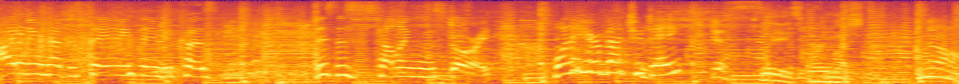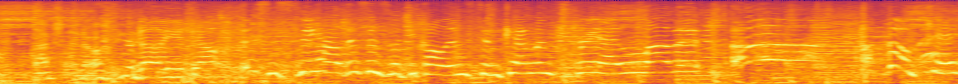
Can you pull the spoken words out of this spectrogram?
I don't even have to say anything because this is telling the story. Want to hear about your date? Yes. Please, very much. No, actually, no. No, you don't. This is, see how this is what you call instant chemistry? I love it. Ah, okay.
